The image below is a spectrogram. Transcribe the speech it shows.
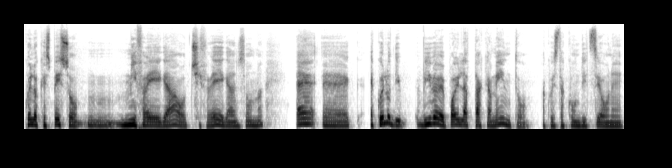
quello che spesso mh, mm, mi frega o ci frega, insomma, è, eh, è, quello di vivere poi l'attaccamento a questa condizione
